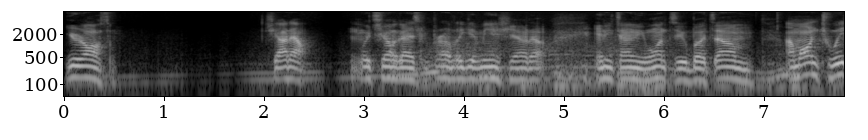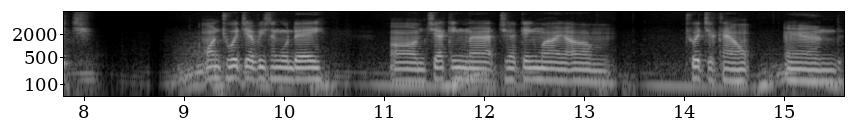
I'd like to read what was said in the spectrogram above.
You're awesome. Shout out. Which y'all guys can probably give me a shout out anytime you want to. But um I'm on Twitch. I'm on Twitch every single day. Um checking that, checking my um Twitch account and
